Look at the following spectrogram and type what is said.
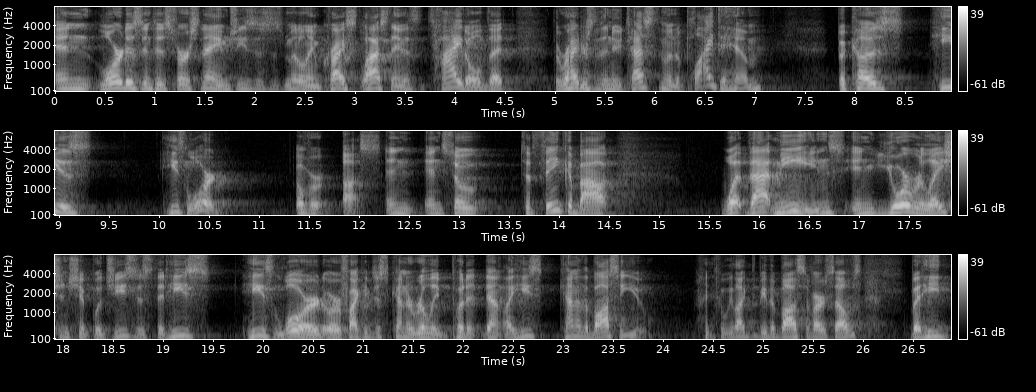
and Lord isn't his first name, Jesus' is middle name, Christ's last name. It's a title that the writers of the New Testament apply to him because he is he's Lord over us. And, and so to think about what that means in your relationship with Jesus, that he's he's Lord, or if I could just kind of really put it down, like he's kind of the boss of you. we like to be the boss of ourselves, but he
